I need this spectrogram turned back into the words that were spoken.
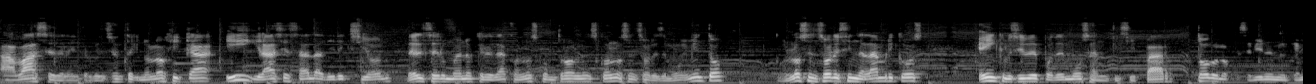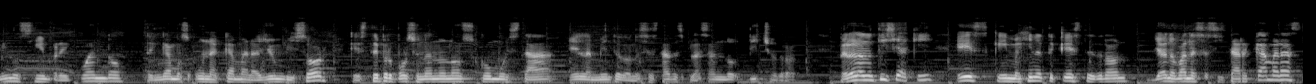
a base de la intervención tecnológica y gracias a la dirección del ser humano que le da con los controles, con los sensores de movimiento, con los sensores inalámbricos e inclusive podemos anticipar todo lo que se viene en el camino siempre y cuando tengamos una cámara y un visor que esté proporcionándonos cómo está el ambiente donde se está desplazando dicho dron. Pero la noticia aquí es que imagínate que este dron ya no va a necesitar cámaras,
